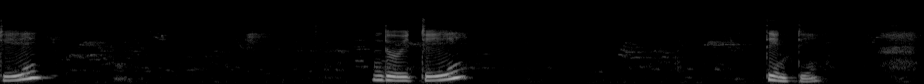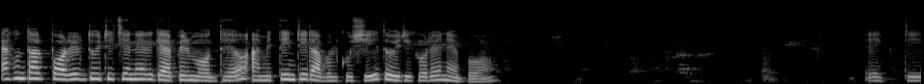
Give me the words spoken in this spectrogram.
একটি, দুইটি, তিনটি। এখন তার পরের দুইটি চেনের গ্যাপের মধ্যেও আমি তিনটি ডাবল কুশি তৈরি করে নেব। একটি,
